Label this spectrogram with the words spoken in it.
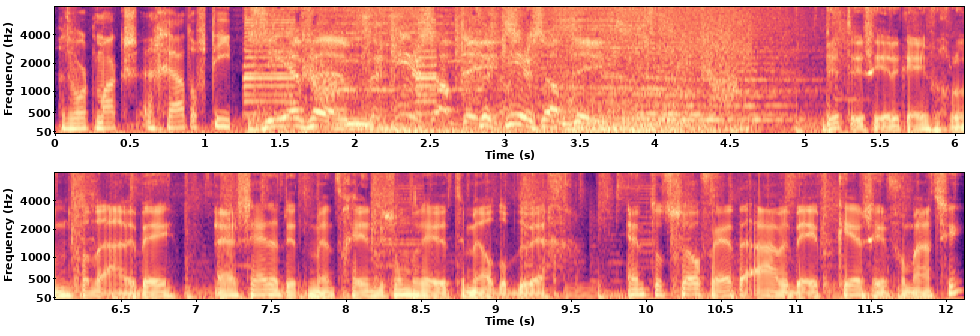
Het wordt max een graad of 10. ZFM, verkeersupdate. verkeersupdate. Dit is Erik Evengroen van de AWB. Er zijn op dit moment geen bijzonderheden te melden op de weg. En tot zover de AWB Verkeersinformatie.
